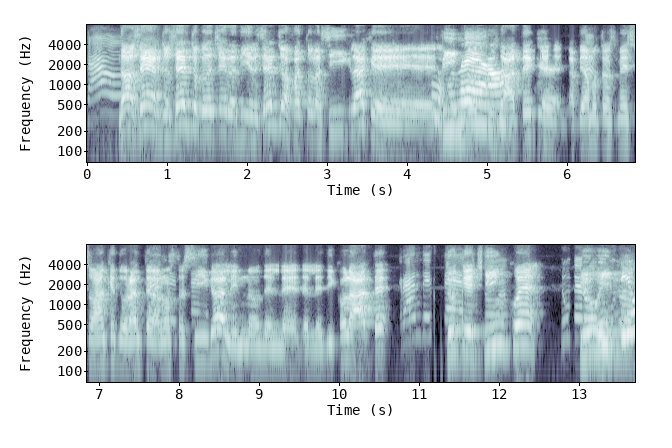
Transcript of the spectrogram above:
Ciao. No, Sergio, Sergio cosa c'è da dire? Sergio ha fatto la sigla che Oh, l'inno, scusate, che abbiamo trasmesso anche durante la nostra sigla, l'inno delle, delle edicolate. Grande Tutti e Sergio, cinque più il- più,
